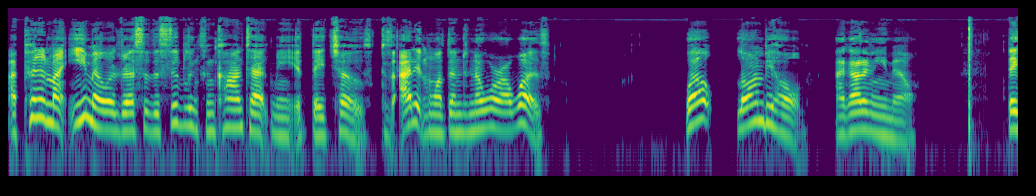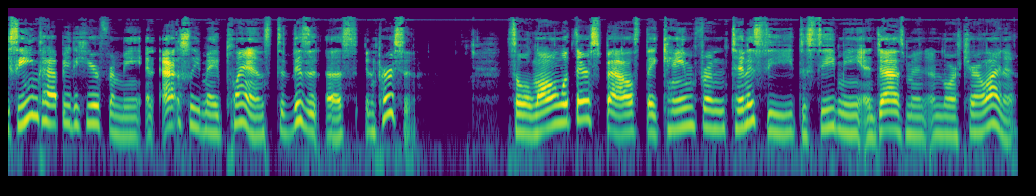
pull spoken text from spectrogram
I put in my email address so the siblings can contact me if they chose, because I didn't want them to know where I was. Well, lo and behold, I got an email. They seemed happy to hear from me and actually made plans to visit us in person. So, along with their spouse, they came from Tennessee to see me and Jasmyne in North Carolina.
